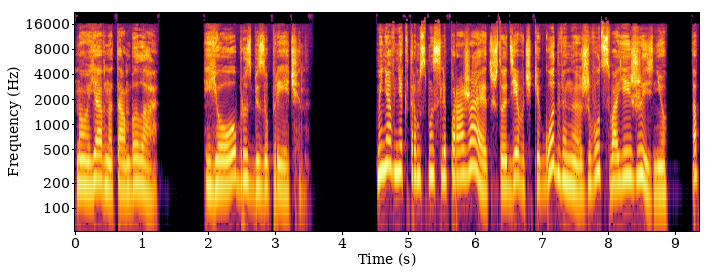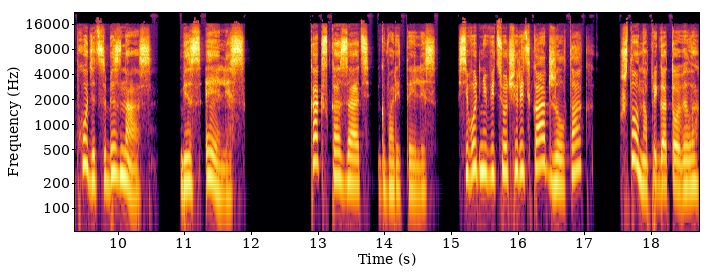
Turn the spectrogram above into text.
но явно там была. Ее образ безупречен. Меня в некотором смысле поражает, что девочки Годвина живут своей жизнью, обходятся без нас, без Элис. «Как сказать?» — говорит Элис. «Сегодня ведь очередь Каджил, так? Что она приготовила?»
